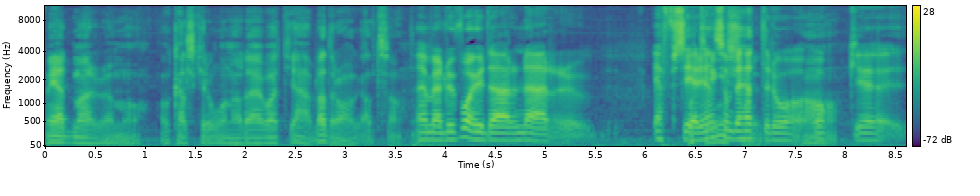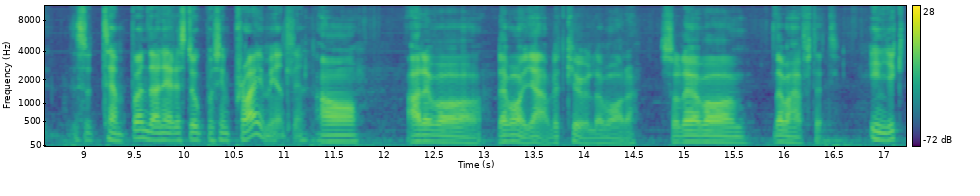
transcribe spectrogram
med Mörrum och, och Karlskrona och det var ett jävla drag alltså. Nej men du var ju där när F-serien som det hette då ja. och eh, så tempen där nere stod på sin prime egentligen. Ja, ja det, var, det var jävligt kul det var det. Så det var, det var häftigt. Ingick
